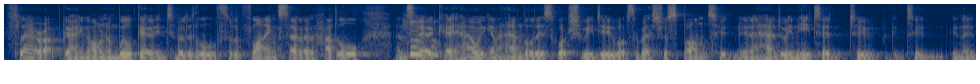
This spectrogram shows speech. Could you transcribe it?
flare up going on, and we'll go into a little sort of flying solo huddle and say, okay, how are we going to handle this? What should we do? What's the best response? You know, how do we need to to to you know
